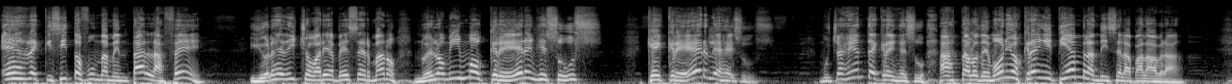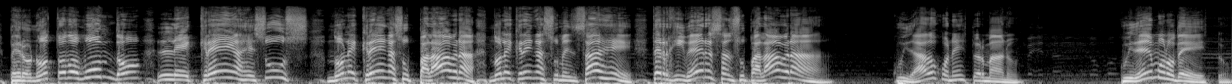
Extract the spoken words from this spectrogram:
es requisito fundamental la fe. Y yo les he dicho varias veces, hermano, no es lo mismo creer en Jesús que creerle a Jesús. Mucha gente cree en Jesús. Hasta los demonios creen y tiemblan, dice la palabra. Pero no todo mundo le cree a Jesús. No le creen a sus palabras. No le creen a su mensaje. Tergiversan su palabra. Cuidado con esto, hermano. Cuidémonos de esto.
